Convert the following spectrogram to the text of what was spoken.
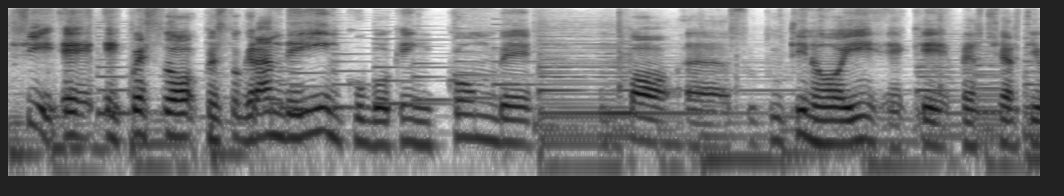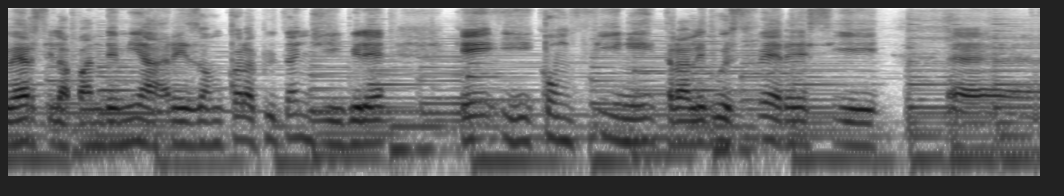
Sì, e, e questo, questo grande incubo che incombe un po' eh, su tutti noi e che per certi versi la pandemia ha reso ancora più tangibile, che i confini tra le due sfere si, eh,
